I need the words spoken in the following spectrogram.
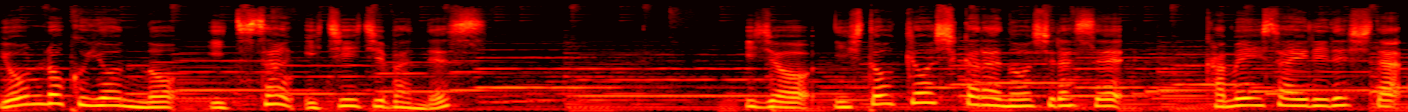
042-464-1311番です。以上西東京市からのお知らせ亀井さゆりでした。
